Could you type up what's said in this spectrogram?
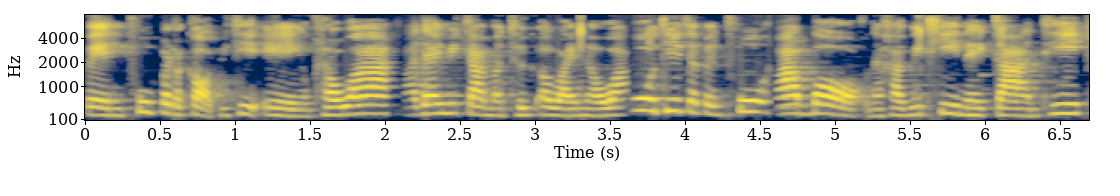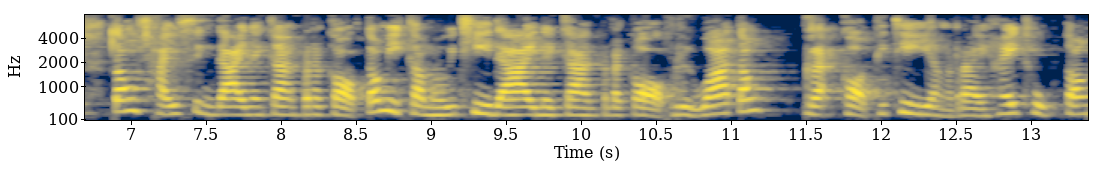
เป็นผู้ประกอบพิธีเอง เพราะว่าได้มีการบันทึกเอาไว้นะว่า ผู้ที่จะเป็นผู้ว่าบอกนะคะ วิธีในการที่ต้องใช้สิ่งใดในการประกอบต้องมีกรรมวิธีใดในการประกอบ หรือว่าต้อง ประกอบพิธีอย่างไรให้ถูกต้อง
